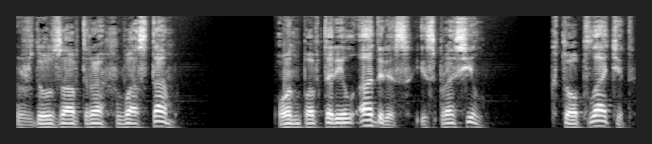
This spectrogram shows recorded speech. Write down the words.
Жду завтра вас там». Он повторил адрес и спросил, «Кто платит?»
